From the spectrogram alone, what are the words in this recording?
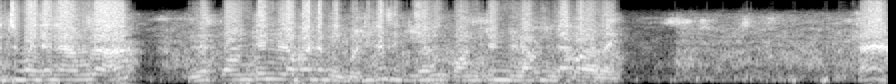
আচ্ছা তাহলে আমরা কন্টেন্ট লকারটা দেখব, ঠিক আছে? কীভাবে কন্টেন্ট লকিংটা করা যায়? হ্যাঁ?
